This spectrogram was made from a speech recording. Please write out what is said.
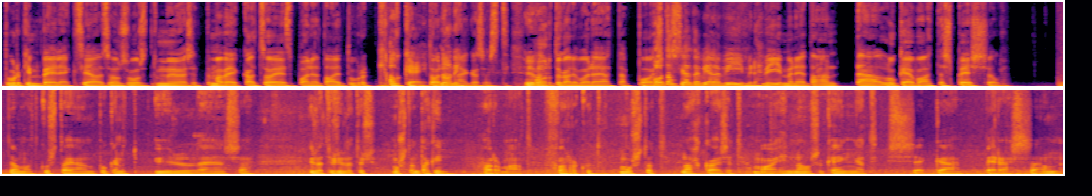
Turkin Belek, siellä se on suosittu myös. Että mä veikkaan, että se on Espanja tai Turkki. Okei, Todennäköisesti. no niin. Hyvä. Portugali voidaan jättää pois. Ota sieltä vielä viimeinen. Viimeinen. Tämä, on, tämä lukee vaan, että special. Tämä matkustaja on pukenut ylläänsä. Yllätys, yllätys, mustan takin, harmaat farkut, mustat nahkaiset maihin nousukengät sekä perässä on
